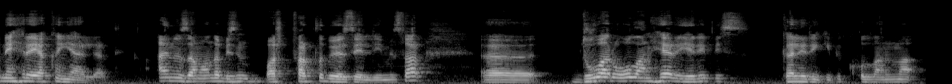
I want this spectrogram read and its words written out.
nehre yakın yerlerde. Aynı zamanda bizim baş, farklı bir özelliğimiz var. E, duvarı olan her yeri biz galeri gibi kullanma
